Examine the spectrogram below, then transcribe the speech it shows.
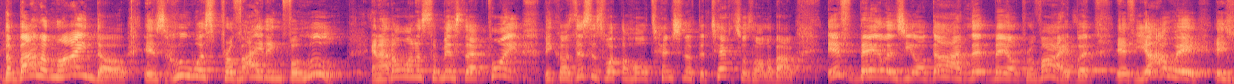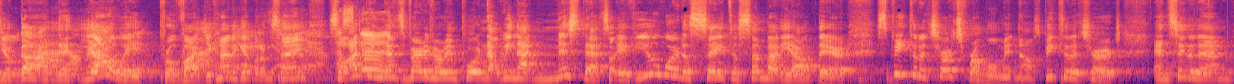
The bottom line, though, is who was providing for who. And I don't want us to miss that point because this is what the whole tension of the text was all about. If Baal is your God, let Baal provide. But if Yahweh is your God, let Yahweh provide. You kind of get what I'm saying? So I think that's very, very important that we not miss that. So if you were to say to somebody out there, speak to the church for a moment now, speak to the church and say to them,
